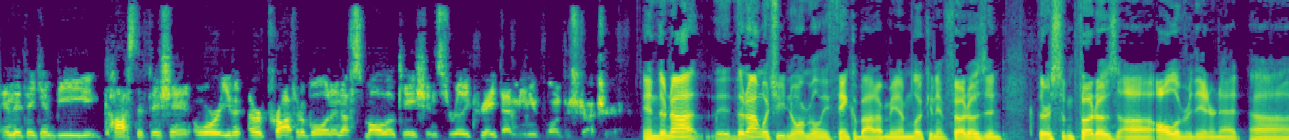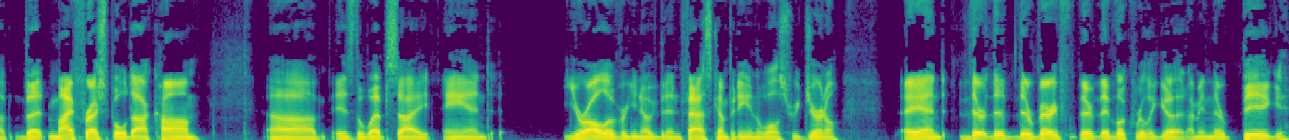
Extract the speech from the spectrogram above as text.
and that they can be cost efficient or even or profitable in enough small locations to really create that meaningful infrastructure. And they're not they're not what you normally think about. I mean, I'm looking at photos and there's some photos uh, all over the internet, uh, but myfreshbowl.com uh, is the website, and you're all over. You know, you've been in Fast Company and the Wall Street Journal, and they're they're they're very they're, they look really good. I mean, they're big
